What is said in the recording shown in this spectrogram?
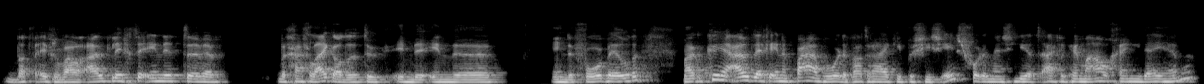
wat we even wou uitlichten in dit. Uh, we, we gaan gelijk altijd natuurlijk in de, in, de, in de voorbeelden. Maar kun je uitleggen in een paar woorden wat Reiki precies is voor de mensen die dat eigenlijk helemaal geen idee hebben?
